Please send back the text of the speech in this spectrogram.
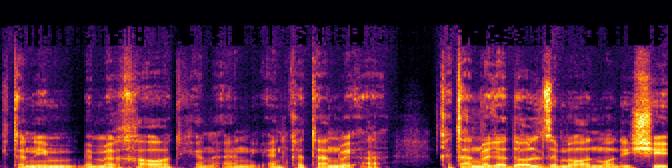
קטנים במרכאות, כן, אין, אין קטן, אה, קטן וגדול זה מאוד מאוד אישי,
